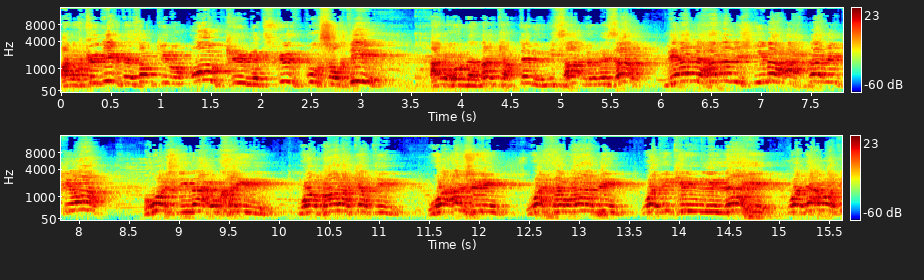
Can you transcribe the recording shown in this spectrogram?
Alors que dire des hommes qui n'ont aucune excuse pour sortir Alors on a mal capté le message. لأن هذا الاجتماع أحباب الكرام هو اجتماع خير وبركة وأجر وثواب وذكر لله ودعوة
